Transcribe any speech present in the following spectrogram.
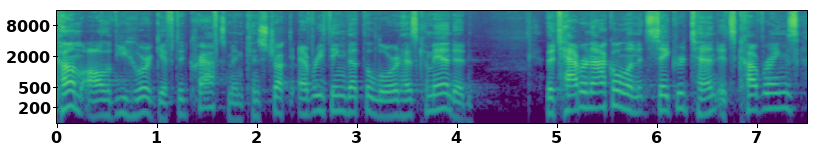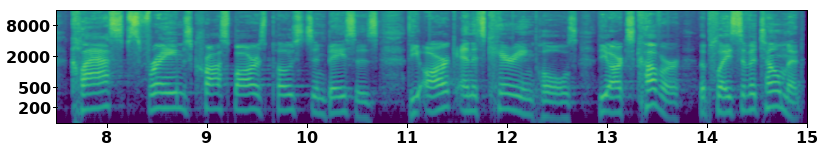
Come, all of you who are gifted craftsmen, construct everything that the Lord has commanded. The tabernacle and its sacred tent, its coverings, clasps, frames, crossbars, posts, and bases, the ark and its carrying poles, the ark's cover, the place of atonement,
